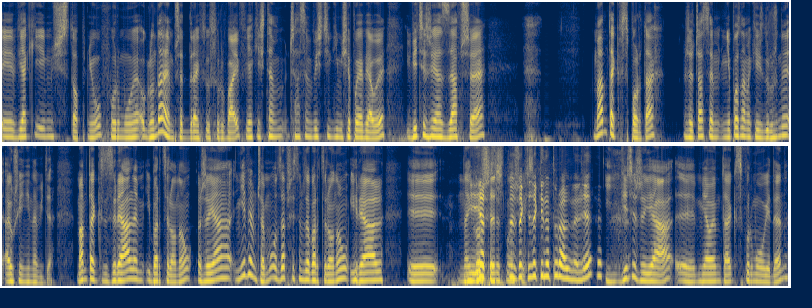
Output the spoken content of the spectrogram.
y, w jakimś stopniu formułę oglądałem przed Drive to Survive, jakieś tam czasem wyścigi mi się pojawiały i wiecie, że ja zawsze mam tak w sportach, że czasem nie poznam jakiejś drużyny, a już jej nienawidzę. Mam tak z Realem i Barceloną, że ja nie wiem czemu, od zawsze jestem za Barceloną i Real y, najgorszy ja też, to jest jakieś takie naturalne, nie? I wiecie, że ja y, miałem tak z Formułą 1,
